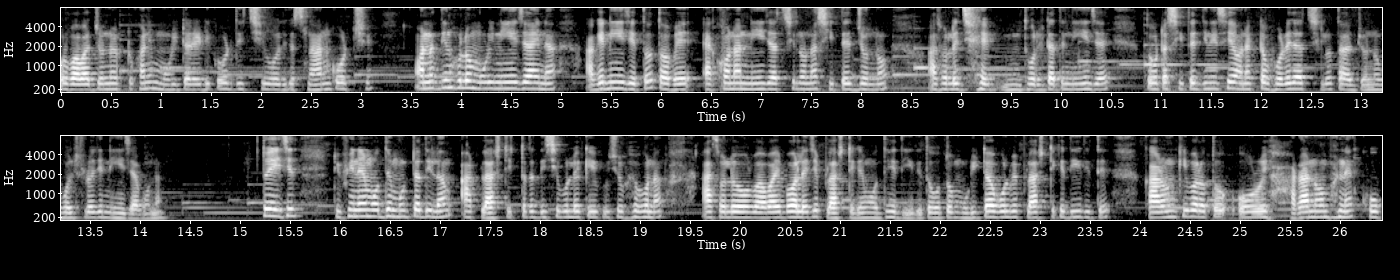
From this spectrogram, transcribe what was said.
ওর বাবার জন্য একটুখানি মুড়িটা রেডি করে দিচ্ছি ওদিকে স্নান করছে। অনেক দিন হলো মুড়ি নিয়ে যায় না, আগে নিয়ে যেত, তবে এখন আর নিয়ে যাচ্ছিল না শীতের জন্য। আসলে যে থলিটাতে নিয়ে যায়, তো ওটা শীতের জিনিসে অনেকটা ভরে যাচ্ছিল, তার জন্য বলছিল যে নিয়ে যাব না। তো এই যে টিফিনের মধ্যে মুড়টা দিলাম, আর প্লাস্টিকটাতে দিছি বলে কেউ কিছু ভেবো না। আসলে ওর বাবাই বলে যে প্লাস্টিকের মধ্যে দিয়ে দিতে, ও তো মুড়িটাও বলবে প্লাস্টিকে দিয়ে দিতে। কারণ কি বলো তো ওর ওই হারানো মানে খুব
